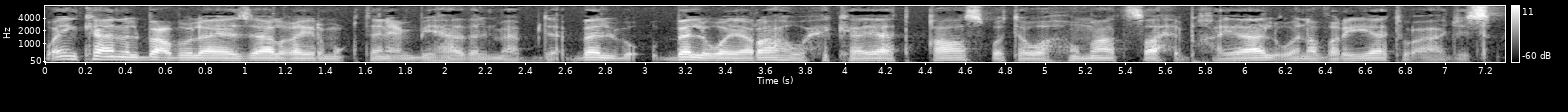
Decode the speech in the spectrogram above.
وإن كان البعض لا يزال غير مقتنع بهذا المبدأ بل, بل ويراه حكايات قاص وتوهمات صاحب خيال ونظريات عاجز.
